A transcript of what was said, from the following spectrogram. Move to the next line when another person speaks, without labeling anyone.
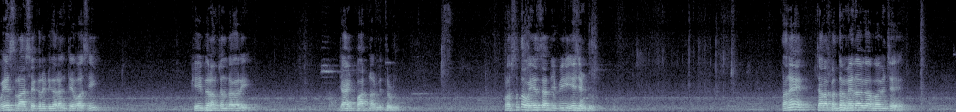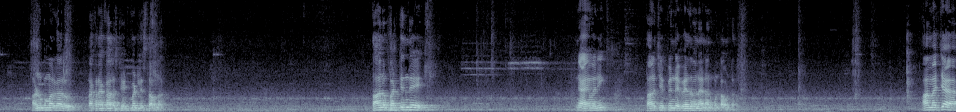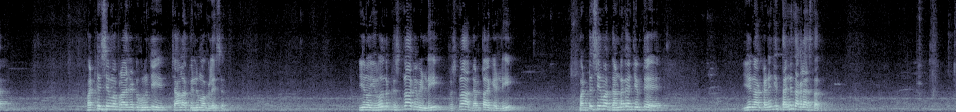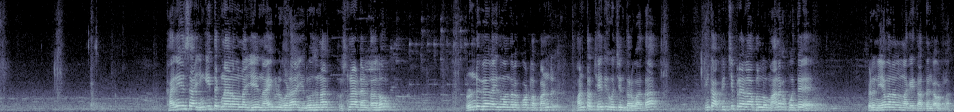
YS Rajasekhara Reddy గారి అంతేవాసి KP Ramachandra గారి joint partner మిత్రుడు. ప్రస్తుత వైఎస్ఆర్జీపీ ఏజెంటు. తనే చాలా పెద్ద మేధావిగా భావించే అరుణ్ కుమార్ గారు రకరకాల స్టేట్మెంట్లు ఇస్తా ఉన్నారు. తాను పట్టింది న్యాయమని తాను చెప్పిందే వేదమని ఆయన అనుకుంటా ఉంటారు. ఆ మధ్య పట్టిసీమ ప్రాజెక్టు గురించి చాలా పిల్లి మొగ్గలేశారు. ఈయన ఈ రోజున కృష్ణాకి వెళ్ళి కృష్ణా డెల్టాకి వెళ్ళి పట్టిసీమ దండగా చెప్తే ఈయన అక్కడి నుంచి తన్ని తగలేస్తారు. కనీస ఇంగిత జ్ఞానం ఉన్న ఏ నాయకుడు కూడా ఈ రోజున కృష్ణా డెల్టాలో రెండు వేల ఐదు వందల కోట్ల పంట పంట చేతికి వచ్చిన తర్వాత ఇంకా పిచ్చి ప్రేలాపనలు మానకపోతే వీళ్ళ నియమనాలు నాకైతే అర్థం కావట్లా.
